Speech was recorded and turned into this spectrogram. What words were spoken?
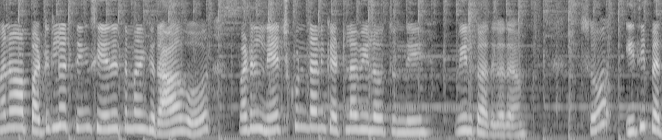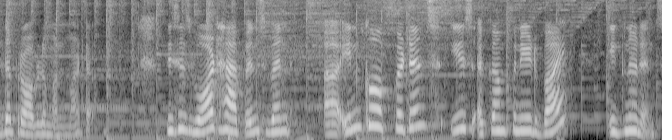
మనం ఆ పర్టికులర్ థింగ్స్ ఏదైతే మనకి రావో వాటిని నేర్చుకోవడానికి ఎట్లా వీలవుతుంది? వీలు కాదు కదా. సో ఇది పెద్ద ప్రాబ్లం అనమాట this is what happens when incompetence is accompanied by ignorance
